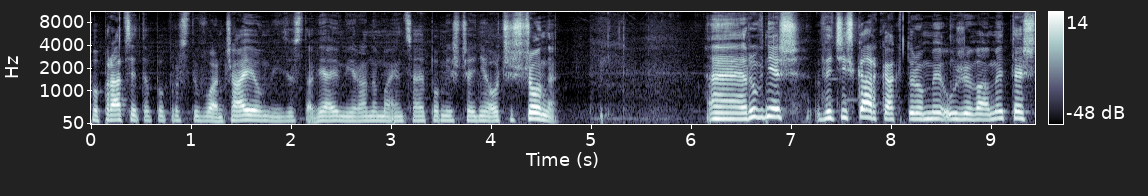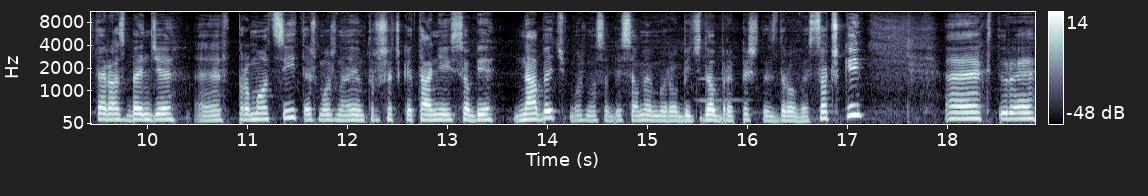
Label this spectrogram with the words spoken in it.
Po pracy to po prostu włączają i zostawiają i rano mają całe pomieszczenie oczyszczone. E, również wyciskarka, którą my używamy, też teraz będzie e, w promocji. Też można ją troszeczkę taniej sobie nabyć. Można sobie samemu robić dobre, pyszne, zdrowe soczki, e, które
